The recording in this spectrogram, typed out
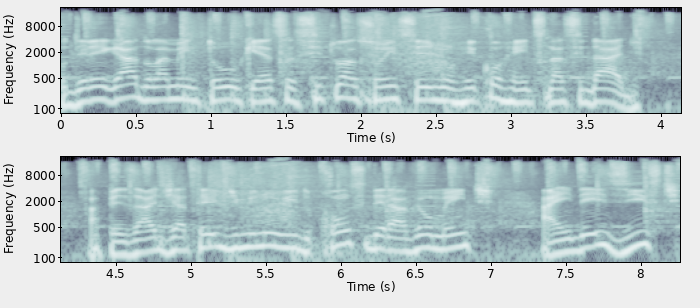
o delegado lamentou que essas situações sejam recorrentes na cidade. Apesar de já ter diminuído consideravelmente, ainda existe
